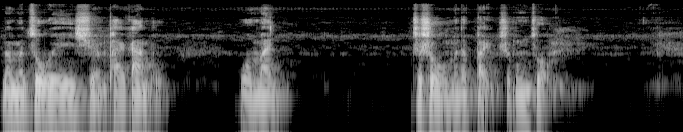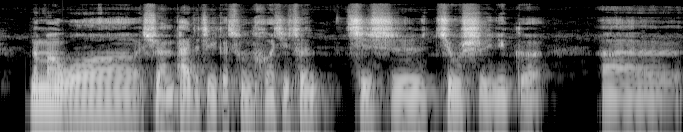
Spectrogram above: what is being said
那么，作为选派干部，我们这是我们的本职工作。那么，我选派的这个村河西村，其实就是一个呃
